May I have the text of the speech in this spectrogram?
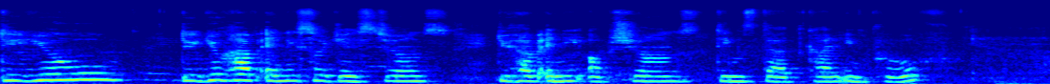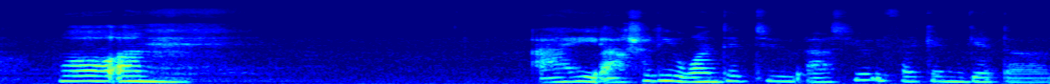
do you do you have any suggestions? Do you have any options, things that can improve? Well, um I actually wanted to ask you if I can get uh,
